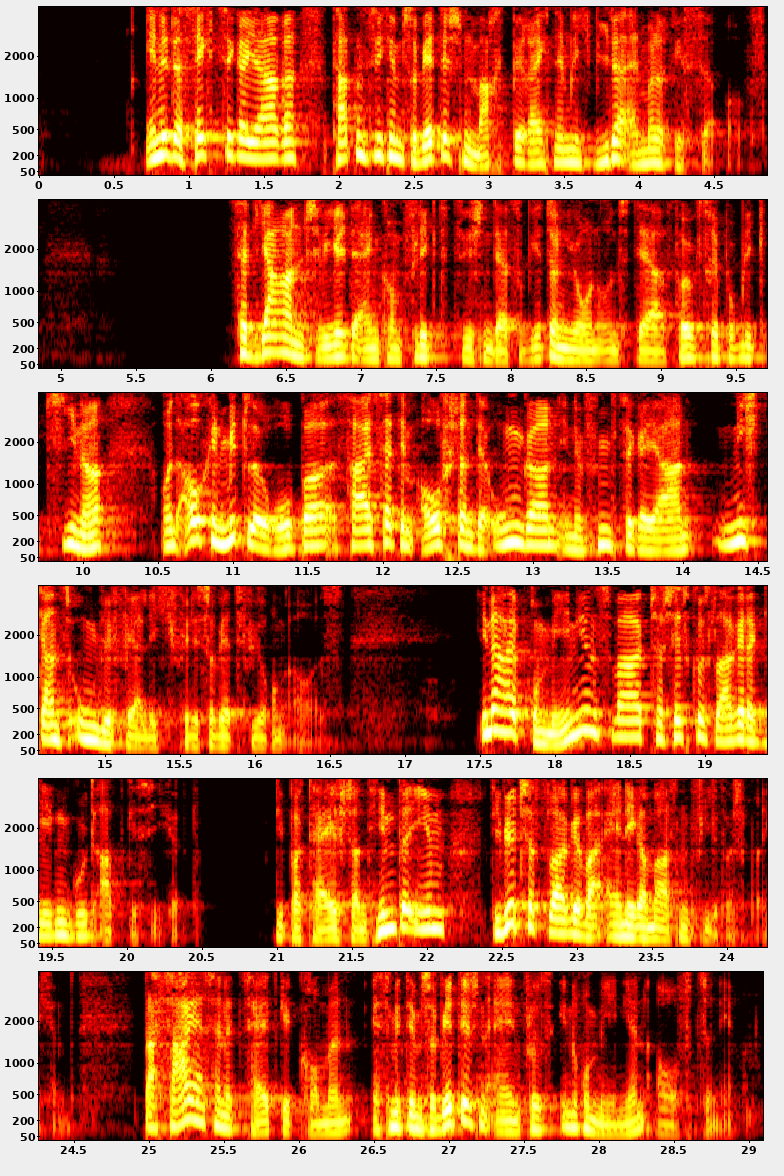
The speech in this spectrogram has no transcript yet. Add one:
Ende der 60er Jahre taten sich im sowjetischen Machtbereich nämlich wieder einmal Risse auf. Seit Jahren schwelte ein Konflikt zwischen der Sowjetunion und der Volksrepublik China und auch in Mitteleuropa sah es seit dem Aufstand der Ungarn in den 50er Jahren nicht ganz ungefährlich für die Sowjetführung aus. Innerhalb Rumäniens war Ceausescus Lage dagegen gut abgesichert. Die Partei stand hinter ihm, die Wirtschaftslage war einigermaßen vielversprechend. Da sah er seine Zeit gekommen, es mit dem sowjetischen Einfluss in Rumänien aufzunehmen.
